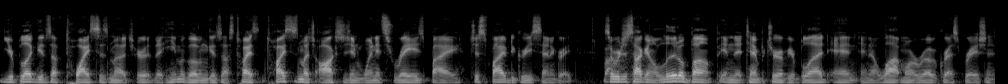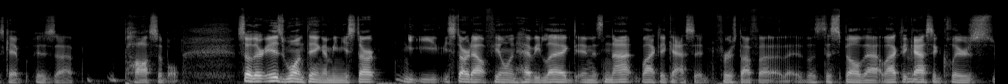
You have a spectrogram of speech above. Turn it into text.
your blood gives off twice as much, or the hemoglobin gives off twice twice as much oxygen when it's raised by just five degrees centigrade. So we're just talking a little bump in the temperature of your blood, and, and a lot more aerobic respiration is is uh, possible. So there is one thing. I mean, you start you, you start out feeling heavy legged, and it's not lactic acid. First off, uh, let's dispel that. Lactic mm-hmm. acid clears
